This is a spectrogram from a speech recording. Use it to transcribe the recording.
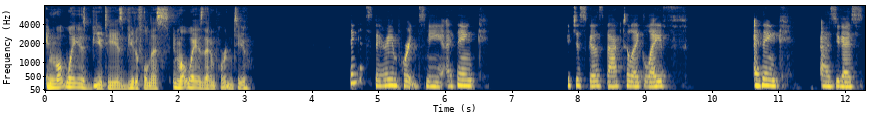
In what way is beauty, is beautifulness, in what way is that important to you? I think it's very important to me. I think it just goes back to like life. I think, as you guys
